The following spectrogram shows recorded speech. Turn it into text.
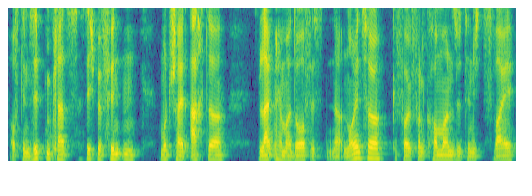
auf dem siebten Platz sich befinden, Mutscheid Achter, Blankenheimer Dorf ist Neunter, gefolgt von Kommern, Süttenich 2,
